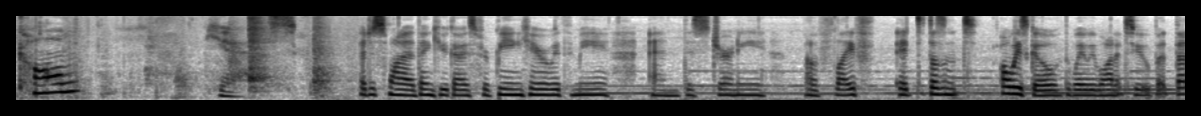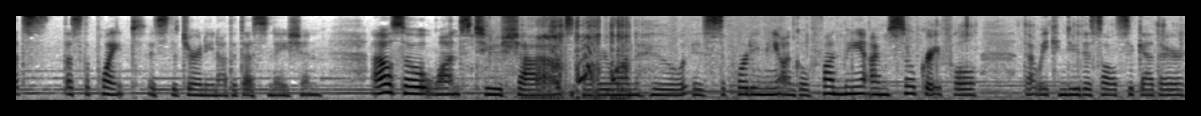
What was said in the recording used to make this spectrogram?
Calm. Yes. I just want to thank you guys for being here with me and this journey of life. It doesn't always go the way we want it to, but that's that's the point. It's the journey, not the destination. I also want to shout out everyone who is supporting me on GoFundMe. I'm so grateful that we can do this all together,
